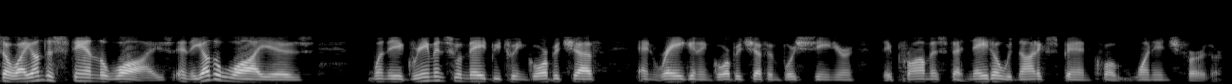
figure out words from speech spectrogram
So I understand the whys, and the other why is when the agreements were made between Gorbachev and Reagan and Gorbachev and Bush Sr., they promised that NATO would not expand, quote, one inch further.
